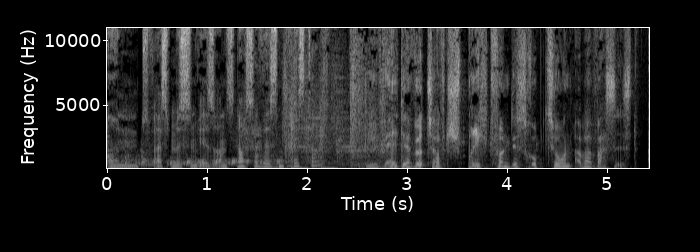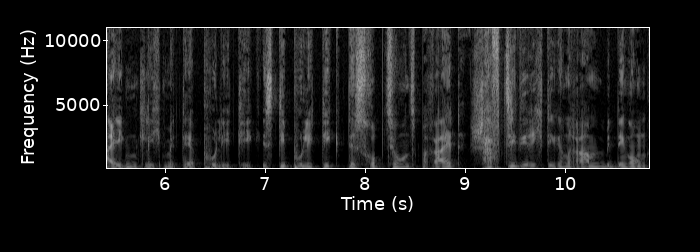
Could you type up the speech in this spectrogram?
Und was müssen wir sonst noch so wissen, Christoph? Die Welt der Wirtschaft spricht von Disruption, aber was ist eigentlich mit der Politik? Ist die Politik disruptionsbereit? Schafft sie die richtigen Rahmenbedingungen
